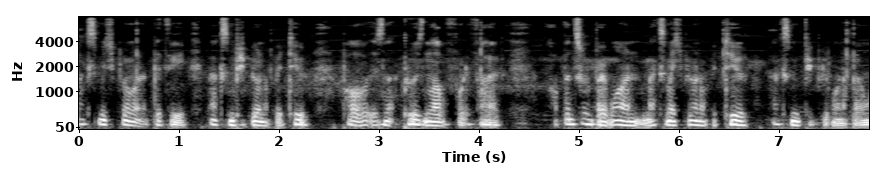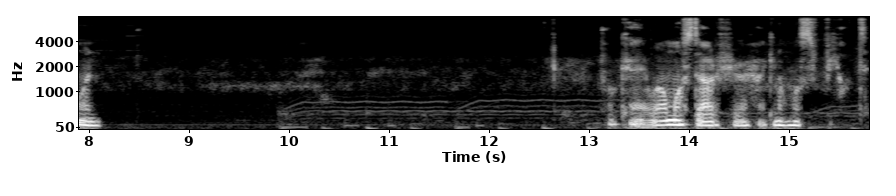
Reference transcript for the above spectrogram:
Maximum HP went up by 3. Maximum PP went up by 2. Paul is not, Poo is in level 45. Offense went by 1. Maximum HP went up by 2. Maximum PP went up by 1. Okay, we're almost out of here. I can almost feel it.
